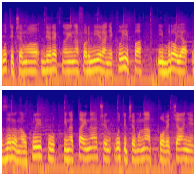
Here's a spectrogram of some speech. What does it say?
utičemo direktno i na formiranje klipa i broja zrna u klipu i na taj način utičemo na povećanje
